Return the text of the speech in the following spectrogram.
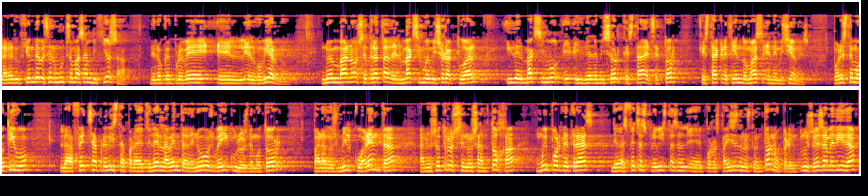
la reducción debe ser mucho más ambiciosa de lo que prevé el, el Gobierno. No en vano se trata del máximo emisor actual y del máximo y del emisor que está, el sector que está creciendo más en emisiones. Por este motivo, la fecha prevista para detener la venta de nuevos vehículos de motor para 2040 a nosotros se nos antoja muy por detrás de las fechas previstas eh, por los países de nuestro entorno, pero incluso esa medida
